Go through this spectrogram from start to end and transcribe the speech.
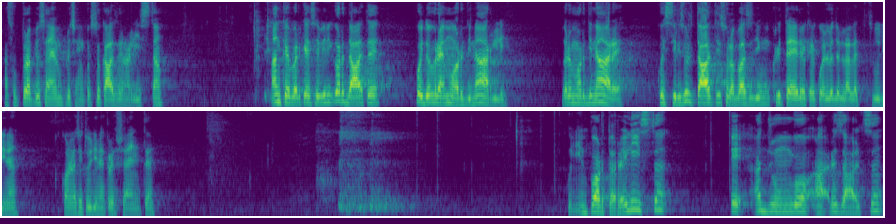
La struttura più semplice in questo caso è una lista. Anche perché se vi ricordate poi dovremmo ordinarli. Dovremmo ordinare questi risultati sulla base di un criterio che è quello della latitudine, con latitudine crescente. Quindi importo ArrayList e aggiungo a results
